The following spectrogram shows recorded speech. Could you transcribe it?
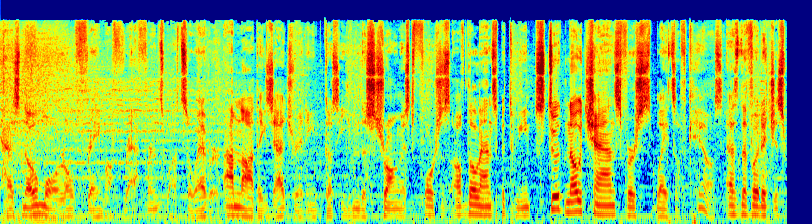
has no moral frame of reference whatsoever. I'm not exaggerating because even the strongest forces of the lands between stood no chance versus Blades of Chaos. As the footage is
